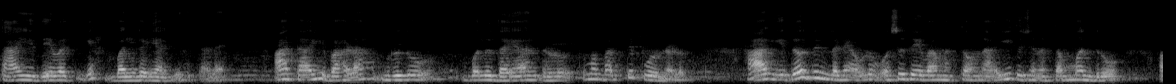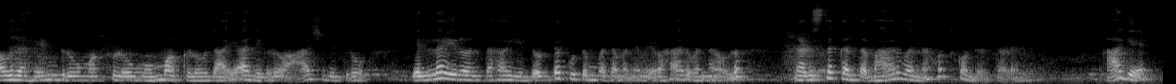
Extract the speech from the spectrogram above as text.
ತಾಯಿ ದೇವಕಿಗೆ ಬಲಗೈಯಾಗಿರ್ತಾಳೆ. ಆ ತಾಯಿ ಬಹಳ ಮೃದು, ಬಲು ದಯಾರ್ದಳು ತುಂಬ ಭಕ್ತಿಪೂರ್ಣಳು. ಹಾಗಿರೋದ್ರಿಂದಲೇ ಅವಳು ವಸುದೇವ ಮತ್ತು ಅವನ ಐದು ಜನ ತಮ್ಮಂದರು, ಅವರ ಹೆಂಡರು, ಮಕ್ಕಳು, ಮೊಮ್ಮಕ್ಕಳು, ದಾಯಾದಿಗಳು, ಆಶ್ರಿತರು ಎಲ್ಲ ಇರುವಂತಹ ಈ ದೊಡ್ಡ ಕುಟುಂಬದ ಮನೆ ವ್ಯವಹಾರವನ್ನು ಅವಳು ನಡೆಸ್ತಕ್ಕಂಥ ಭಾರವನ್ನು ಹೊತ್ಕೊಂಡಿರ್ತಾಳೆ. ಹಾಗೆ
